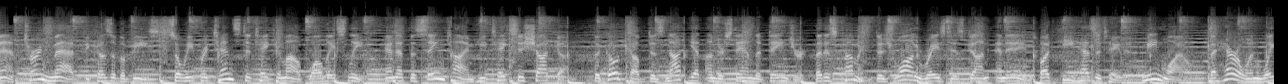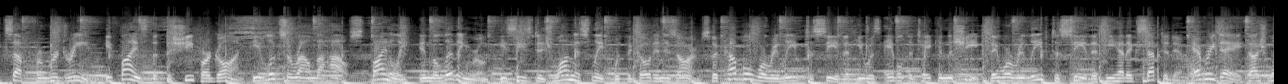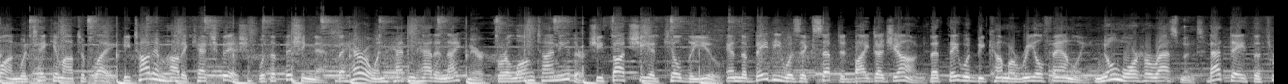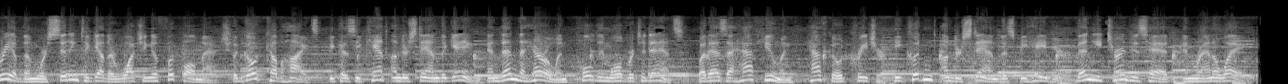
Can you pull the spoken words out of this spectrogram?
man turned mad because of a beast, so he pretends to take him out while they sleep, and at the same time he takes his shotgun. The goat cub does not yet understand the danger that is coming. De Zhuang raised his gun and aimed, but he hesitated. Meanwhile, the heroine wakes up from her dream. He finds that the sheep are gone. He looks around the house. Finally, in the living room, he sees De Zhuang asleep with the goat in his arms. The couple were relieved to see that he was able to take in the sheep. They were relieved to see that he had accepted him. Every day, Dajuan would take him out to play. He taught him how to catch fish with a fishing net. The heroine hadn't had a nightmare for a long time either. She thought she had killed the ewe, and the baby was accepted by Dajang, that they would become a real family. No more harassment. That day the three of them were sitting together watching a football match. The goat cub hides, because he can't understand the game. And then the heroine pulled him over to dance. But as a half-human, half-goat creature, he couldn't understand this behavior. Then he turned his head and ran away.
